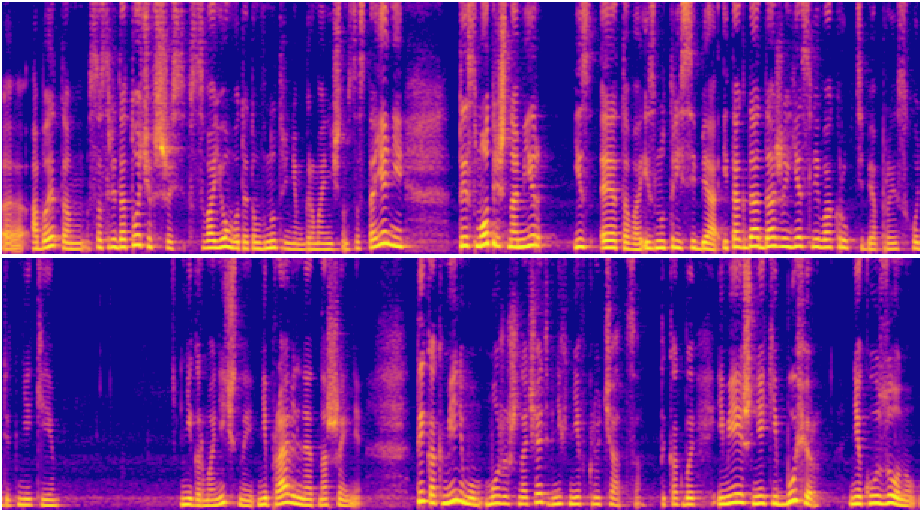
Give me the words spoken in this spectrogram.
об этом, сосредоточившись в своем вот этом внутреннем гармоничном состоянии, ты смотришь на мир из этого, изнутри себя. И тогда даже если вокруг тебя происходят некие негармоничные, неправильные отношения, ты как минимум можешь начать в них не включаться. Ты как бы имеешь некий буфер, некую зону,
